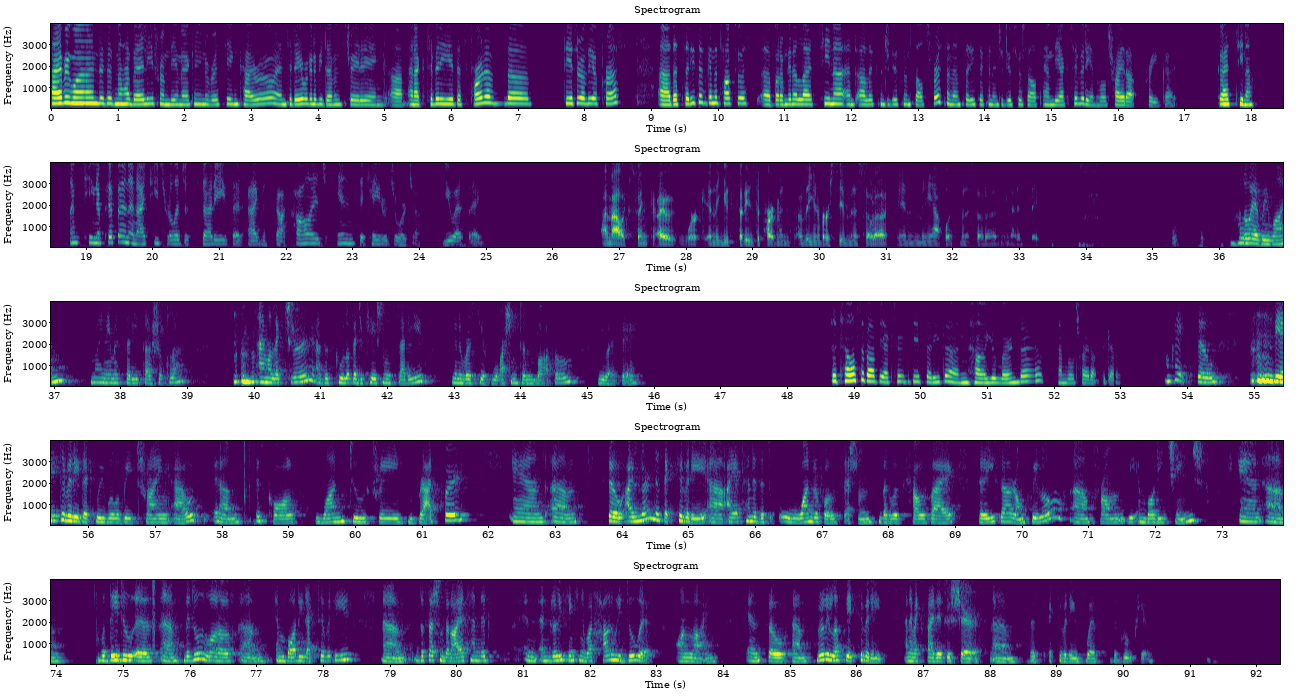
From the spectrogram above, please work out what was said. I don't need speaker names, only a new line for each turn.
Hi, everyone. This is Maha Bali from the American University in Cairo. And today we're going to be demonstrating um, an activity that's part of the Theater of the Oppressed uh, that Sarita is going to talk to us, uh, but I'm going to let Tina and Alex introduce themselves first, and then Sarita can introduce herself and the activity, and we'll try it out for you guys. Go ahead, Tina.
I'm Tina Pippin, and I teach religious studies at Agnes Scott College in Decatur, Georgia, USA.
I'm Alex Fink. I work in the Youth Studies Department of the University of Minnesota in Minneapolis, Minnesota in the United States.
Hello, everyone. My name is Sarita Shukla. I'm a lecturer at the School of Educational Studies, University of Washington, Bothell, USA.
So tell us about the activity, Sarita, and how you learned it, and we'll try it out together.
Okay, so the activity that we will be trying out um, is called one, two, three Bradford. And um, so I learned this activity. Uh, I attended this wonderful session that was held by Teresa Ronquillo uh, from the Embodied Change. And um, what they do is um, they do a lot of um, embodied activities. Um, the session that I attended and, and really thinking about how do we do it online. And so um, really love the activity and I'm excited to share um, this activity with the group here.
